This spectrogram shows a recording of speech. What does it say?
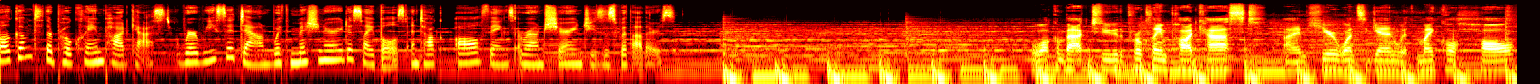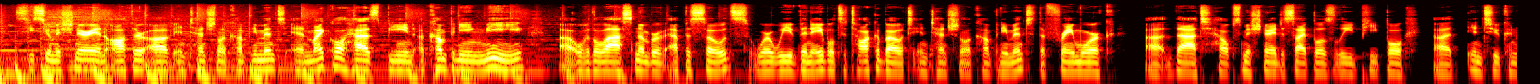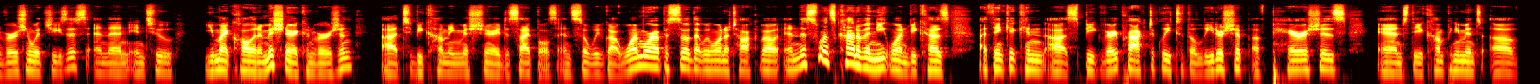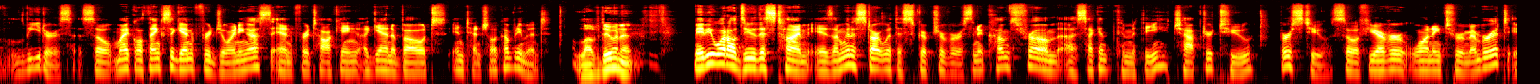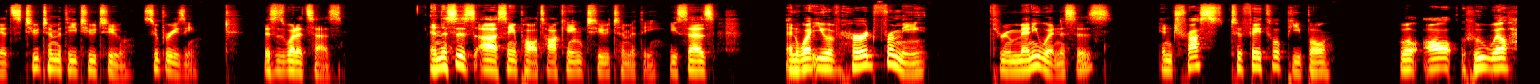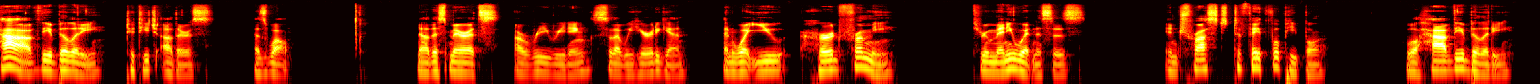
Welcome to the Proclaim podcast, where we sit down with missionary disciples and talk all things around sharing Jesus with others. Welcome back to the Proclaim podcast. I'm here once again with Michael Hall, CCO missionary and author of Intentional Accompaniment. And Michael has been accompanying me uh, over the last number of episodes where we've been able to talk about intentional accompaniment, the framework uh, that helps missionary disciples lead people uh, into conversion with Jesus and then into, you might call it a missionary conversion, uh, to becoming missionary disciples. And so we've got one more episode that we want to talk about. And this one's kind of a neat one because I think it can uh, speak very practically to the leadership of parishes and the accompaniment of leaders. So, Michael, thanks again for joining us and for talking again about intentional accompaniment. Love doing it. Maybe what I'll do this time is I'm going to start with a scripture verse, and it comes from uh, 2 Timothy chapter 2, verse 2. So if you're ever wanting to remember it, it's 2 Timothy 2 2. Super easy. This is what it says. And this is uh, St. Paul talking to Timothy. He says, And what you have heard from me through many witnesses, entrust to faithful people who will, all, who will have the ability to teach others as well. Now, this merits a rereading so that we hear it again. And what you heard from me through many witnesses, entrust to faithful people who will have the ability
